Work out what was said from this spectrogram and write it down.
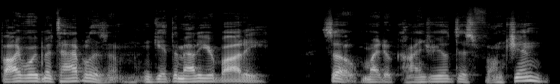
thyroid metabolism and get them out of your body. So, mitochondrial dysfunction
